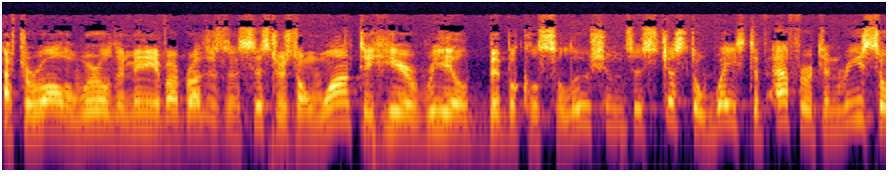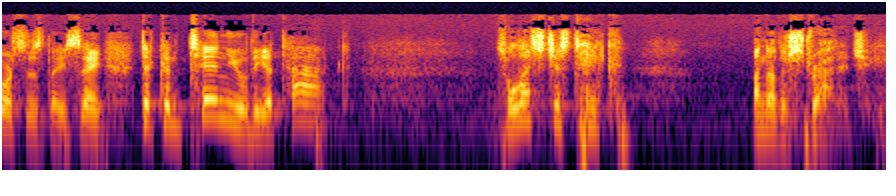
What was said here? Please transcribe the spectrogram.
After all, the world and many of our brothers and sisters don't want to hear real biblical solutions. It's just a waste of effort and resources, they say, to continue the attack. So let's just take another strategy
